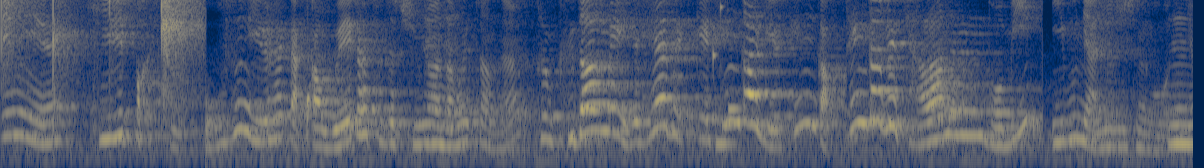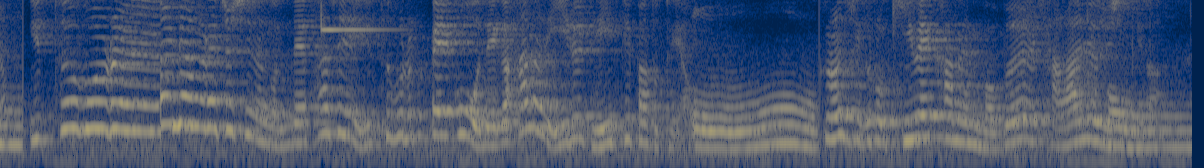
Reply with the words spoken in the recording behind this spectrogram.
찐이에요? 기립박수. 무슨 일을 할 때 아까 왜가 진짜 중요하다고 음. 했잖아요. 그럼 그 다음에 이제 해야 될 게 생각이에요. 생각. 생각을 잘하는 법이 이분이 알려주시는 거거든요. 음. 유튜브를 설명을 해주시는 건데 사실 유튜브를 빼고 내가 하는 일을 대입해봐도 돼요. 오. 그런 식으로 기획하는 법을 잘 알려주십니다. 오.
